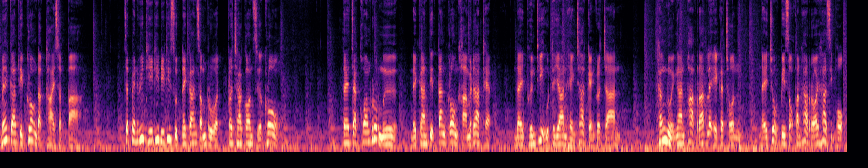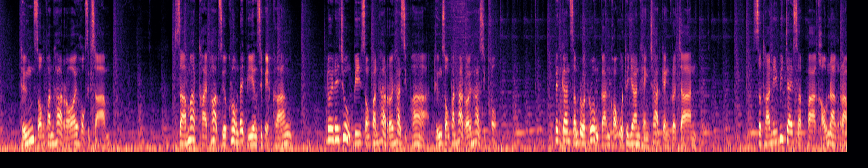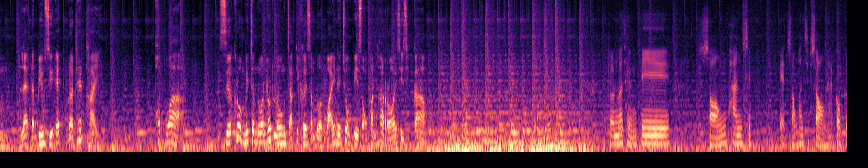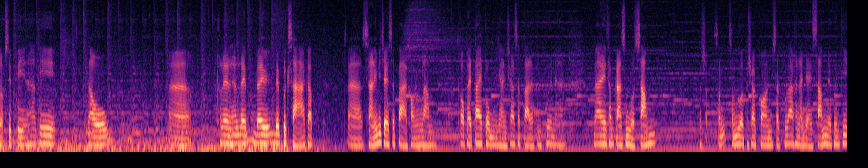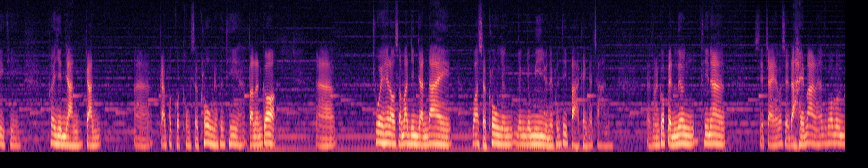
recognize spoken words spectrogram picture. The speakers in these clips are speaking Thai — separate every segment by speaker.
Speaker 1: แม้การติดกล้องดักถ่ายสัตว์ป่า จะเป็นวิธีที่ดีที่สุดในการสำรวจประชากรเสือโคร่ง แต่จากความร่วมมือในการติดตั้งกล้องคาเมราแท็บในพื้นที่อุทยานแห่งชาติแก่งกระจาน ทั้งหน่วยงานภาครัฐและเอกชนในช่วงปี 2556 ถึง 2563 สามารถถ่ายภาพเสือโคร่งได้เพียง 11 ครั้ง โดยในช่วงปี 2555 ถึง 2556 เป็นการสำรวจร่วมกันของอุทยานแห่งชาติแก่งกระจาน สถานีวิจัยสัตว์ป่าเขานางรำและ WCS ประเทศไทย พบว่าเสือโคร่งมีจำนวนลดลงจากที่เคยสำรวจไว้ในช่วงปี 2549
Speaker 2: จนมาถึงปี 2011 2012 ฮะ ก็เกือบ 10 ปีนะฮะ ที่เราเอ่อเขาเรียกนะได้ได้ได้ปรึกษากับ สถานีวิจัยสัตว์ป่าเขานางรำก็ภายใต้กรมอุทยานชาติสัตว์ป่าและพันธุ์พืชนะฮะได้ทำการสำรวจซ้ำประชาสำสำรวจประชากรสัตว์ผู้ล่าขนาดใหญ่ซ้ำในพื้นที่อีกที เพื่อยืนยันการการปรากฏของเสือโคร่งในพื้นที่ฮะตอนนั้นก็ช่วยให้เราสามารถยืนยันได้ว่าเสือโคร่งยังยังยังมีอยู่ในพื้นที่ป่าแก่งกระจานแต่มันก็เป็นเรื่องที่น่าเสียใจแล้วก็เสียดายมากนะครับเพราะมัน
